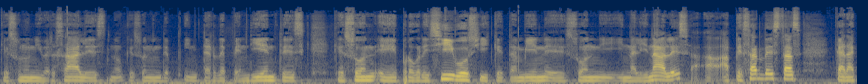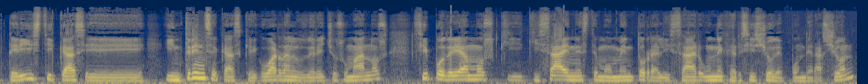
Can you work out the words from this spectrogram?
que son universales ¿no? que son interdependientes que son eh, progresivos y que también eh, son inalienables a, pesar de estas características eh, intrínsecas que guardan los derechos humanos sí podríamos quizá en este momento realizar un ejercicio de ponderación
